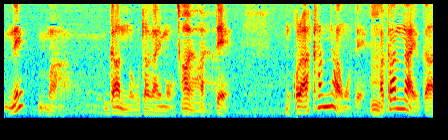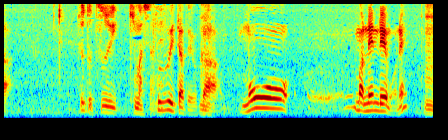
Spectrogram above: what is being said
ねまあがんの疑いもはいはいはい。あって、もうこれあかんな思って、うん。あかんないうかちょっと続きましたね。続いたというか、もう、まあ、年齢もね、うん。も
